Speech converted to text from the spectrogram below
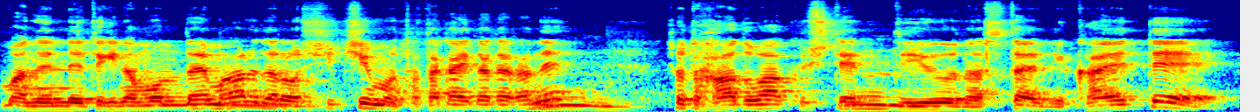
まあ、年齢的な問題もあるだろうし、チームの戦い方がね、ちょっとハードワークしてっていうようなスタイルに変えて、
